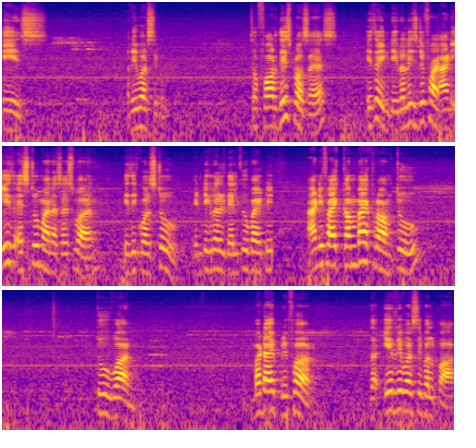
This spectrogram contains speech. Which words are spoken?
is reversible. So for this process is the integral is defined and is s2 minus s1 is equals to integral del q by t and if I come back from 2 to 1 but I prefer the irreversible path.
